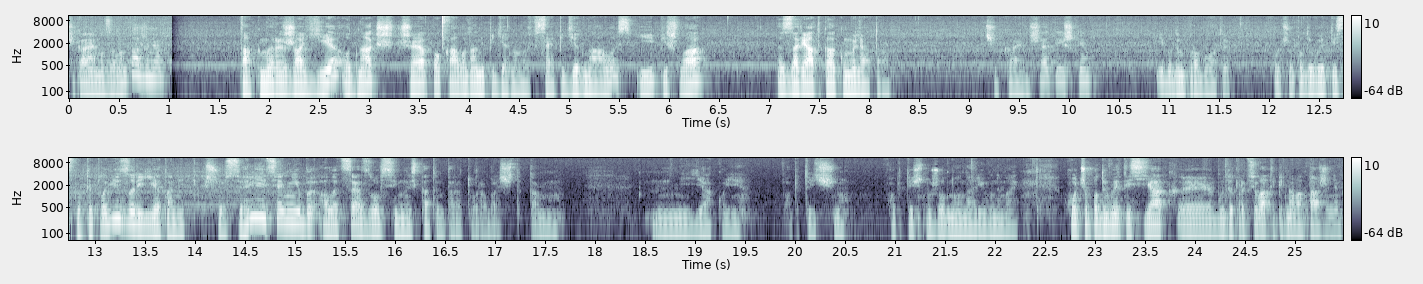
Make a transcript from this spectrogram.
Чекаємо завантаження. Так, мережа є, однак ще поки вона не під'єднана. Все під'єдналось і пішла зарядка акумулятора. Чекаємо ще трішки і будемо пробувати. Хочу подивитись на тепловізорі, є там щось гріється ніби, але це зовсім низька температура, бачите, там ніякої фактично. Фактично жодного нагріву немає. Хочу подивитись, як е, буде працювати під навантаженням.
